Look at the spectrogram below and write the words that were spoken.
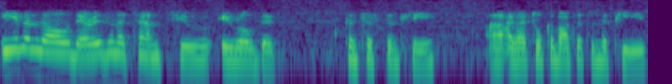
even though there is an attempt to erode it consistently, uh, as I talk about it in the piece,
